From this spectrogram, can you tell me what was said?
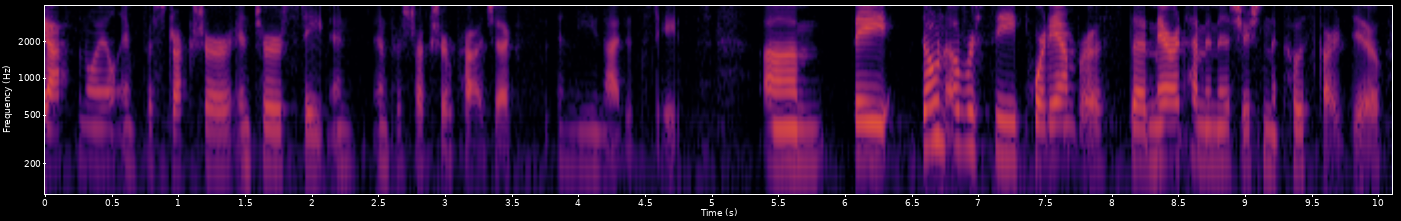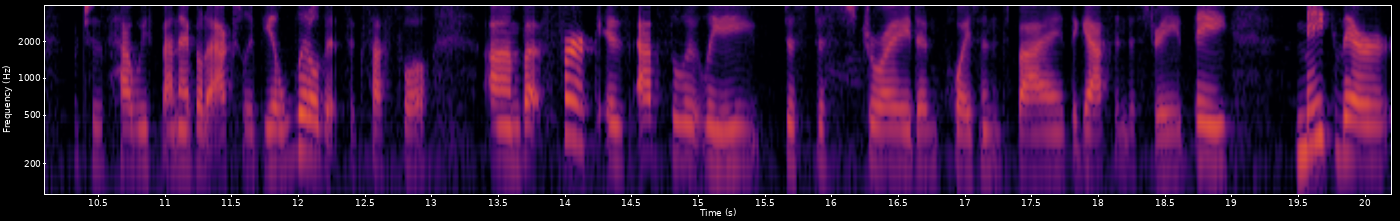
gas and oil infrastructure, interstate in- infrastructure projects in the United States. Um, they don't oversee Port Ambrose. The Maritime Administration, the Coast Guard do, which is how we've been able to actually be a little bit successful. Um, but FERC is absolutely just destroyed and poisoned by the gas industry. They make their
